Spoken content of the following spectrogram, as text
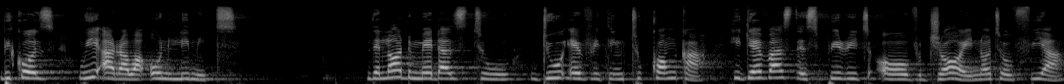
because we are our own limit. The Lord made us to do everything, to conquer. He gave us the spirit of joy, not of fear,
